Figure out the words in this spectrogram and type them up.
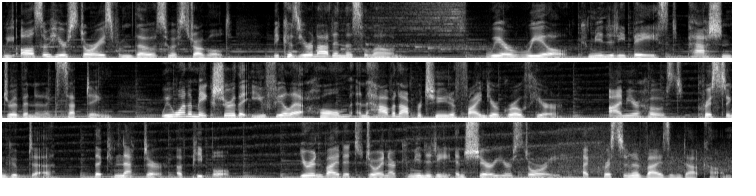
We also hear stories from those who have struggled because you're not in this alone. We are real, community based, passion driven, and accepting. We want to make sure that you feel at home and have an opportunity to find your growth here. I'm your host, Kristin Gupta, the connector of people. You're invited to join our community and share your story at KristinAdvising.com.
